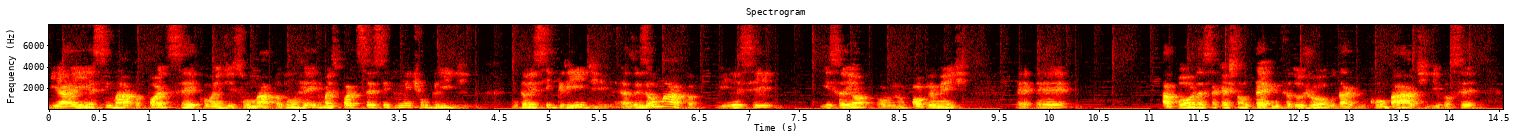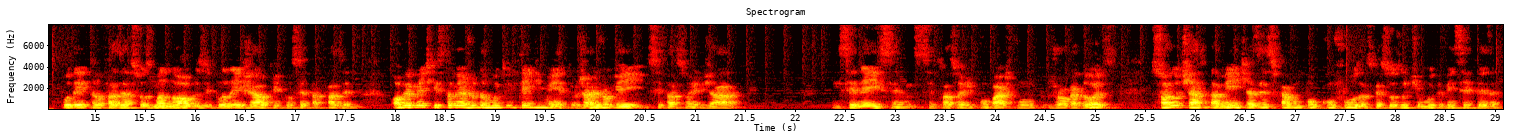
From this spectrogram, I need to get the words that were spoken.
E aí, esse mapa pode ser, como eu disse, um mapa de um reino, mas pode ser simplesmente um grid. Então, esse grid, às vezes, é um mapa. E esse, isso aí, obviamente, é, é, aborda essa questão técnica do jogo, da, do combate, de você poder então fazer as suas manobras e planejar o que, é que você está fazendo. Obviamente que isso também ajuda muito o entendimento. Eu já joguei situações, já ensinei situações de combate com jogadores, só no teatro da mente às vezes ficava um pouco confuso, as pessoas não tinham muito bem certeza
